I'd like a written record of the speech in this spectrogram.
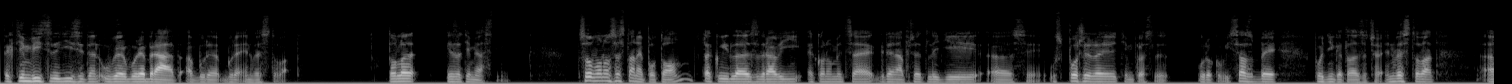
tak tím víc lidí si ten úvěr bude brát a bude, bude investovat. Tohle je zatím jasný. Co ono se stane potom v takovéhle zdravé ekonomice, kde napřed lidi uh, si uspořili, tím klesly úrokové sazby, podnikatelé začali investovat uh,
